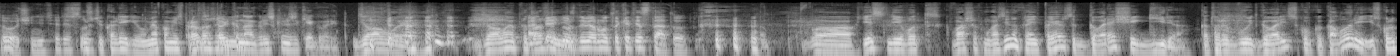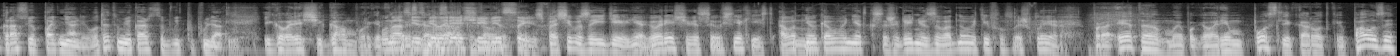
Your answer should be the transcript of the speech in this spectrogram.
Это очень интересно. Слушайте, коллеги, у меня к вам есть Правда, предложение. только на английском языке говорит. Деловое. Деловое Опять предложение. нужно вернуться к аттестату. А, Если вот в ваших магазинах когда-нибудь появится говорящая гиря, которая будет говорить, сколько калорий и сколько раз ее подняли, вот это, мне кажется, будет популярно. И говорящий гамбургер. У нас есть сказал, говорящие весы. Спасибо за идею. Нет, говорящие весы у всех есть. А вот ни у кого нет, к сожалению, заводного тифла флешплеера. Про это мы поговорим после короткой паузы,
